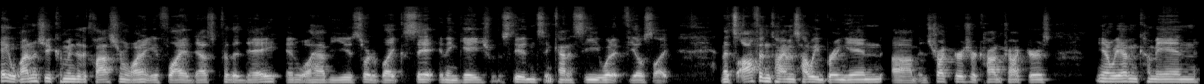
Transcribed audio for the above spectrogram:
hey, why don't you come into the classroom? Why don't you fly a desk for the day? And we'll have you sort of like sit and engage with the students and kind of see what it feels like. And that's oftentimes how we bring in um, instructors or contractors. You know, we have them come in,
